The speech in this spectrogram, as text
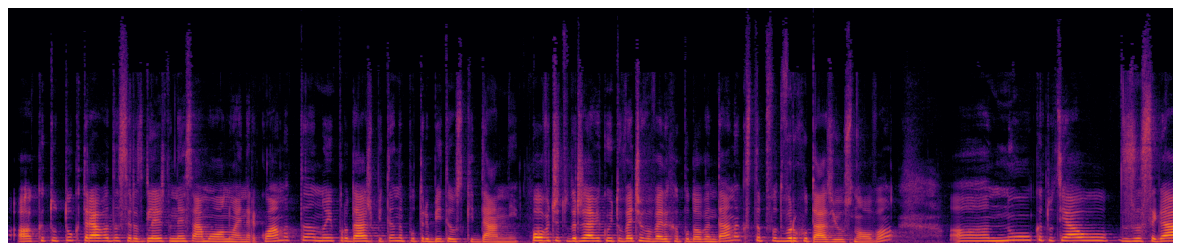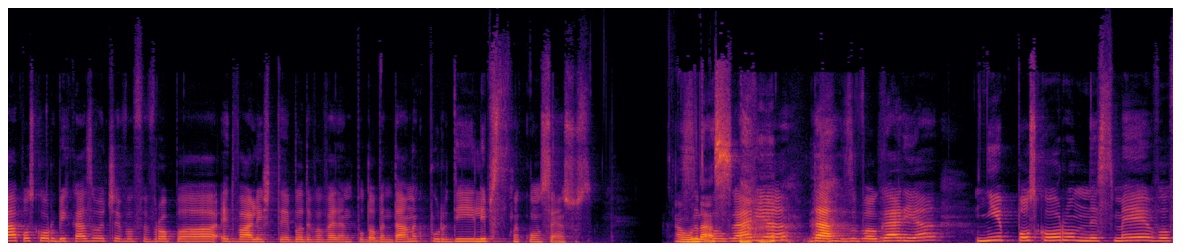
А, като тук трябва да се разглежда не само онлайн рекламата, но и продажбите на потребителски данни. Повечето държави, които вече въведаха подобен данък, стъпват върху тази основа. А, но като цяло за сега по-скоро бих казала, че в Европа едва ли ще бъде въведен подобен данък поради липсата на консенсус. А у за нас? България, да, за България ние по-скоро не сме в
